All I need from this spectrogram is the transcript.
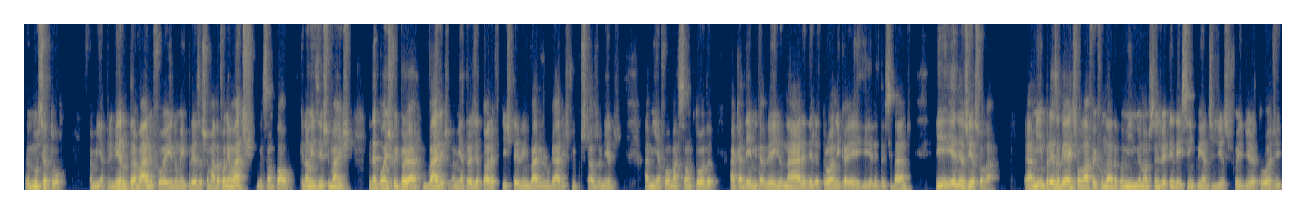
no setor. A minha primeiro trabalho foi numa empresa chamada Fonemate, em São Paulo, que não existe mais. E depois fui para várias, a minha trajetória esteve em vários lugares, fui para os Estados Unidos. A minha formação toda acadêmica veio na área de eletrônica e eletricidade e energia solar. A minha empresa BR Solar foi fundada por mim em 1985 e antes disso fui diretor de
